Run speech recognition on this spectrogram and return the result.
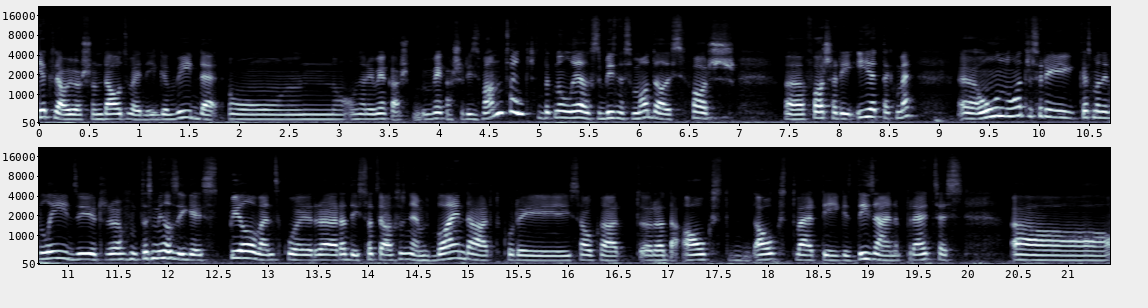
iekļaujoša un daudzveidīga vide, un, un arī vienkārši, vienkārši arī zvanu centrs, bet nu, lielisks biznesa modelis, foršs. Uh, forši arī ietekme. Uh, un otrs, arī, kas man ir līdzi, ir um, tas milzīgais pilvens, ko ir radījis sociālais uzņēmums Blindārt, kuri savukārt rada augst, augstvērtīgas dizaina preces, uh, Uh,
